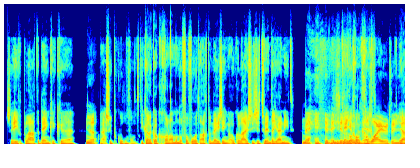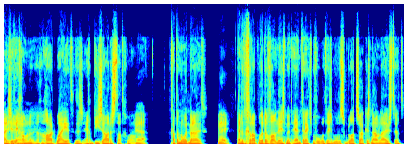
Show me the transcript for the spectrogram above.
zeven platen, denk ik, Ja. nou, super cool vond. Die kan ik ook gewoon allemaal nog van voor tot achter meezingen. Ook al luister je ze twintig jaar niet. Nee, die ken zit je gewoon, gewired in je. Ja, die zit ja. echt gewoon hardwired. Dat is echt bizar is dat gewoon. Ja. Gaat er nooit meer uit. Nee. En het grappige daarvan is, met Anthrax bijvoorbeeld, als je bijvoorbeeld zijn bladzakkers nou luistert.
